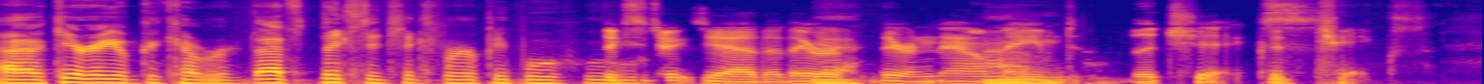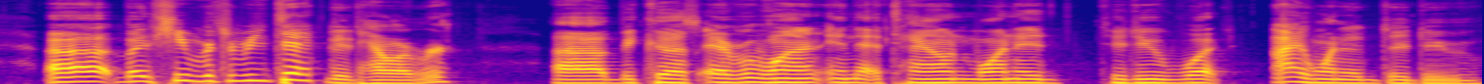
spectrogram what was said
Uh, karaoke cover. That's Dixie Chicks for people who Dixie Chicks. Yeah, they're they're, Yeah. they're now Um, named the Chicks. the chicks. Uh, but she was rejected, however, uh, because everyone in that town wanted to do what I wanted to do.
